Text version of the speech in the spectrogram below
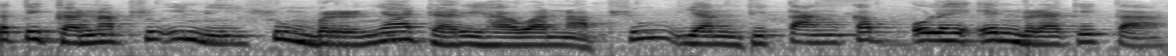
Ketiga nafsu ini sumbernya dari hawa nafsu yang ditangkap oleh indera kita.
